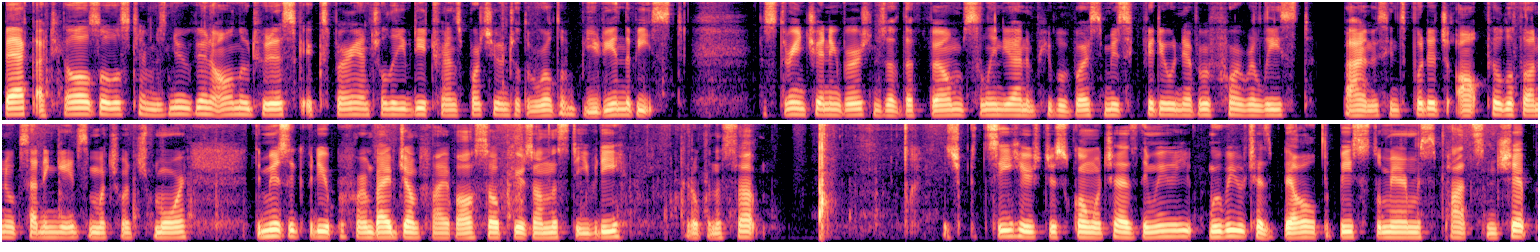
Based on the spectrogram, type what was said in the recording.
Back, I tell Old as Time is new again, all new to disc experiential DVD transports you into the world of Beauty and the Beast. Has three enchanting versions of the film, Celine Dion and Peabo Bryson music video never before released, behind the scenes footage, all filled with all new exciting games and much, much more. The music video performed by Jump 5 also appears on this DVD. Can open this up. As you can see, here's just one which has the movie, movie which has Belle, the Beast, Lumiere, Miss Potts, and Chip.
